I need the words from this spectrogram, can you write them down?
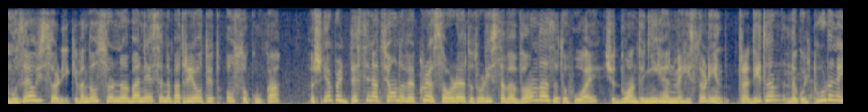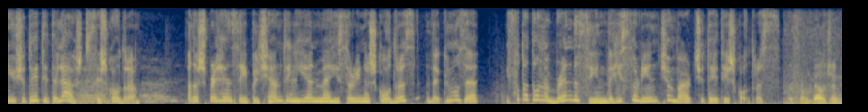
Muzeu historik i vendosur në banesën e patriotit Oso Kuka është një prej destinacioneve kryesore të turistëve vendas dhe të huaj që duan të njihen me historinë, traditën dhe kulturën e një qyteti të lashtë si Shkodra. Ato shprehen se i pëlqen të njihen me historinë e Shkodrës dhe ky muze i fut ato në brendësinë dhe historinë që mbart qyteti i Shkodrës. We're from Belgium.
